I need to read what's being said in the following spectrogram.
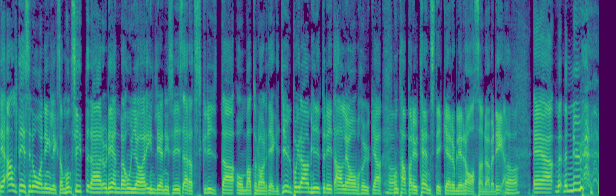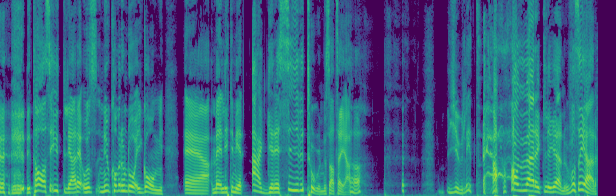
det är alltid i sin ordning liksom, hon sitter där och det enda hon gör inledningsvis är att skryta om att hon har ett eget julprogram hit och dit, alla är avundsjuka, hon tappar ut tändstickor och blir rasande över det. Ja. Eh, men, men nu, det tar sig ytterligare och nu kommer hon då igång eh, med en lite mer aggressiv ton så att säga. Juligt. Ja, verkligen! Vi får se här.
